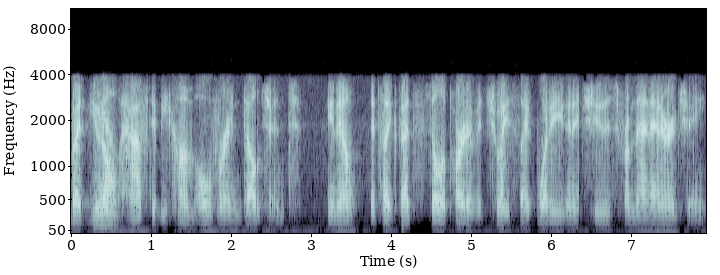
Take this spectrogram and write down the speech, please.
But you Yeah. don't have to become overindulgent. You know, it's like that's still a part of a choice. Like, what are you going to choose from that energy?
